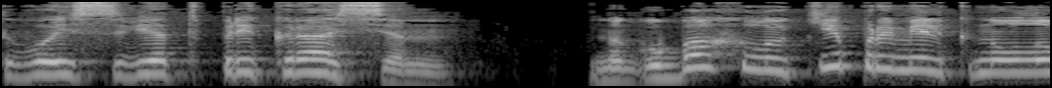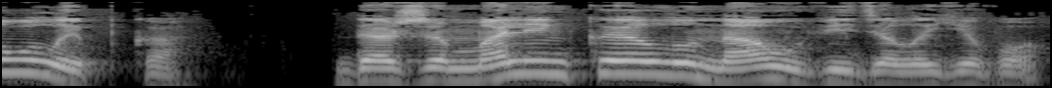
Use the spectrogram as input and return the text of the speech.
Твой свет прекрасен. На губах Луки промелькнула улыбка. Даже маленькая луна увидела его.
